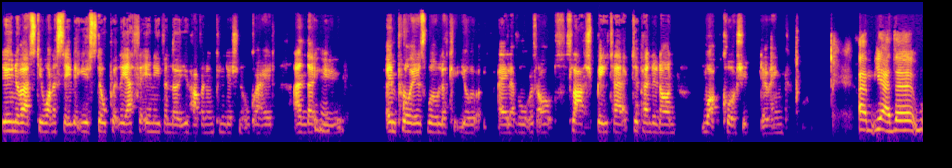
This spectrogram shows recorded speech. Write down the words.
the university want to see that you still put the effort in, even though you have an unconditional grade, and that mm-hmm. you employers will look at your A level results slash BTEC depending on what course you're doing. Um, yeah, the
